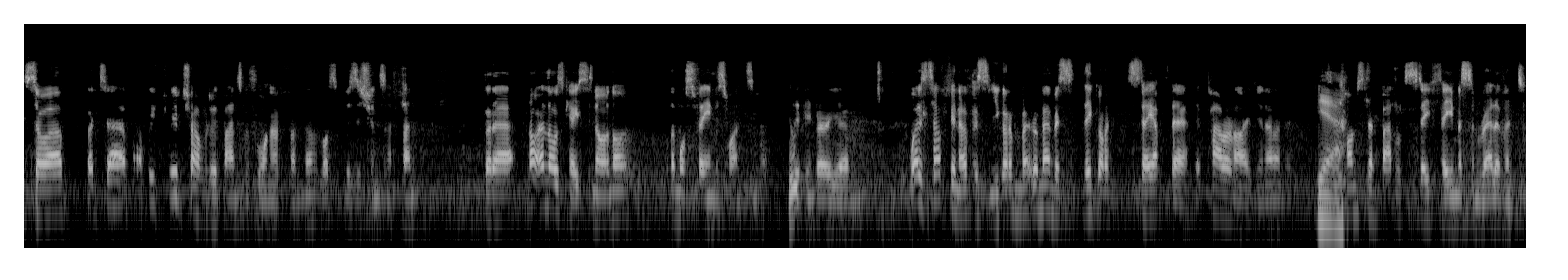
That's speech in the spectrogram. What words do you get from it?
So, uh, but uh, we've we've travelled with bands before and had fun. Though. Lots of musicians and had fun, but uh, not in those cases. No, not the most famous ones. They've been very. Um, well, it's tough, you know. Listen, you got to remember they've got to stay up there. They're paranoid, you know, and yeah, constant battle to stay famous and relevant.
